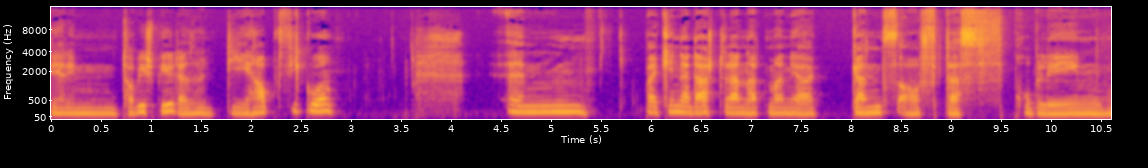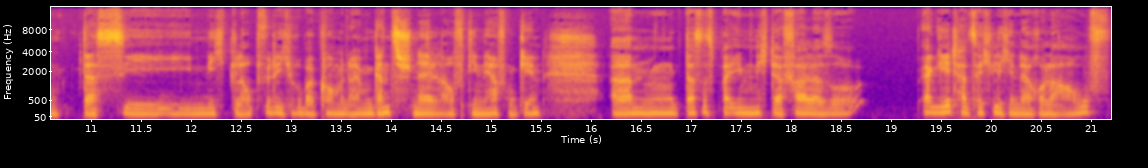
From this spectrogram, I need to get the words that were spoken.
der den Toby spielt, also die Hauptfigur. Ähm, bei Kinderdarstellern hat man ja ganz oft das Problem, dass sie nicht glaubwürdig rüberkommen und einem ganz schnell auf die Nerven gehen. Ähm, das ist bei ihm nicht der Fall. Also er geht tatsächlich in der Rolle auf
